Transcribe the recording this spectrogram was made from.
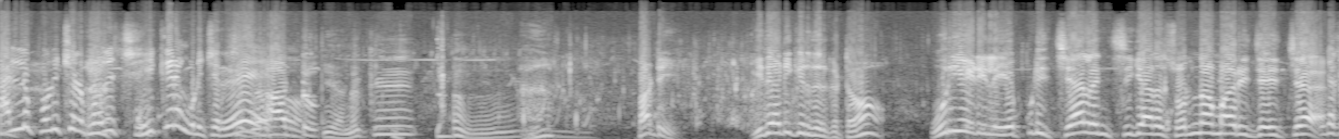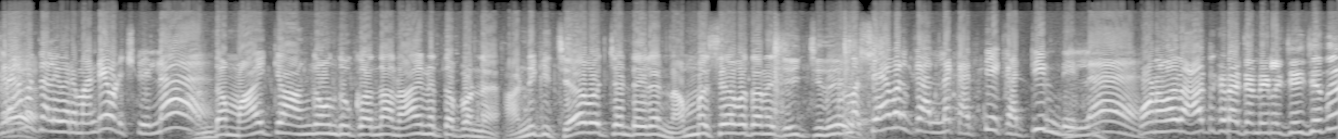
கல்லு புளிச்சிட போது சீக்கிரம் குடிச்சிரு. ஆட்டு. எனக்கு பாட்டி இது அடிக்கிறது இருக்கட்டும். உரியடியில எப்படி சேலஞ்ச் சிங்காரம் சொன்ன மாதிரி ஜெயிச்ச? இந்த கிராம தலைவரை மண்டைய உடைச்சிட்டு அந்த மாய்க்கா அங்க வந்து உட்கார்ந்தா நான் என்னத்த பண்ணேன்? அன்னைக்கு சேவை சண்டையில நம்ம சேவை தானே ஜெயிச்சுது? நம்ம சேவல் கால்ல கத்திய கட்டி இருந்தில்ல போன வாரம் ஆட்டுக்கடா சண்டையில ஜெயிச்சது?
